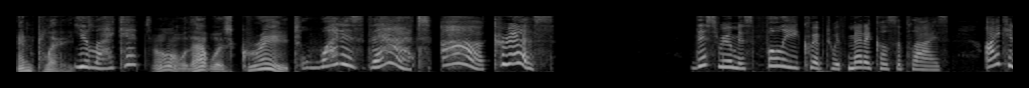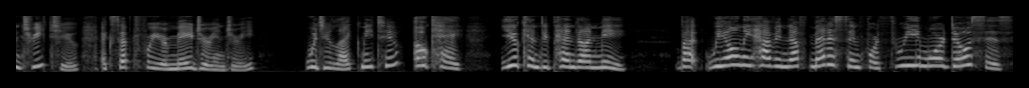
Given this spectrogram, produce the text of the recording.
and play. You like it? Oh, that was great. What is that? Ah, Chris! This room is fully equipped with medical supplies. I can treat you, except for your major injury. Would you like me to? Okay, you can depend on me. But we only have enough medicine for three more doses.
